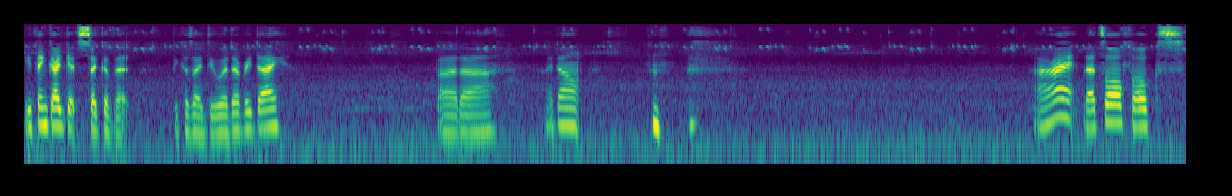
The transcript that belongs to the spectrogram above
You think I'd get sick of it because I do it every day, but uh, I don't. All right, that's all, folks.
